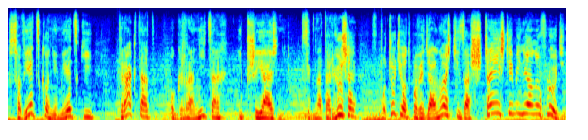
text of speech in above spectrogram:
sowiecko-niemiecki traktat o granicach i przyjaźni. Sygnatariusze w poczuciu odpowiedzialności za szczęście milionów ludzi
